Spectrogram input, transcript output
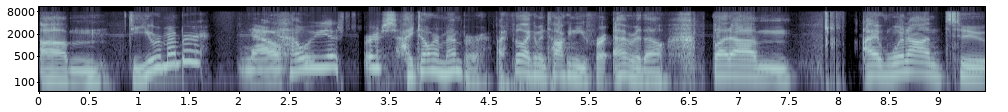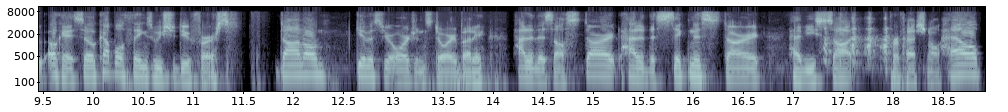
Um, do you remember? No. How were you at first? I don't remember. I feel like I've been talking to you forever though. But um I went on to okay, so a couple of things we should do first. Donald, give us your origin story, buddy. How did this all start? How did the sickness start? Have you sought professional help?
